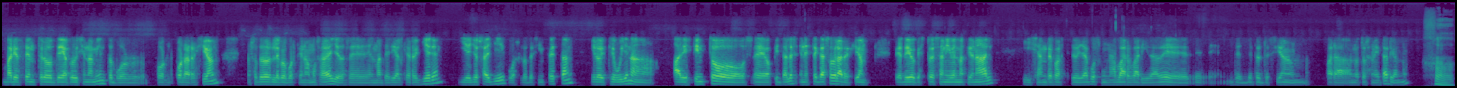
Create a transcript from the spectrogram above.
varios centros de aprovisionamiento por, por, la región, nosotros le proporcionamos a ellos eh, el material que requieren y ellos allí pues lo desinfectan y lo distribuyen a, a distintos eh, hospitales, en este caso de la región. Yo te digo que esto es a nivel nacional y se han repartido ya pues una barbaridad de, de, protección para nuestros sanitarios, ¿no?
